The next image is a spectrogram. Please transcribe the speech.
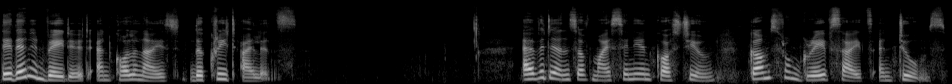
They then invaded and colonized the Crete Islands. Evidence of Mycenaean costume comes from grave sites and tombs.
